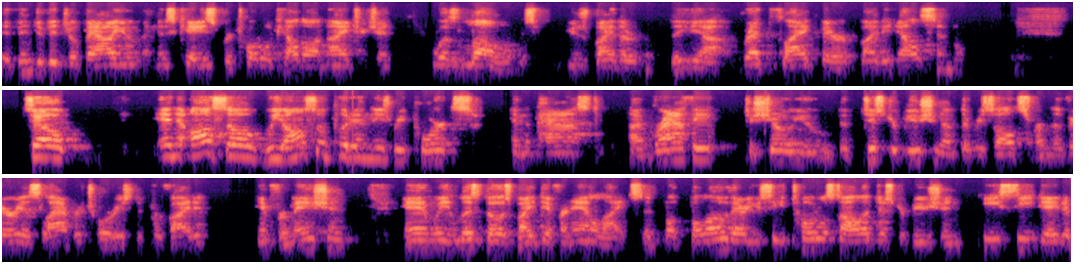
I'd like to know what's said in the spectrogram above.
if individual value, in this case for total Kjeldahl nitrogen, was low, was used by the, the uh, red flag there by the L symbol. So, and also, we also put in these reports in the past, a graphic to show you the distribution of the results from the various laboratories that provided information. And we list those by different analytes. And below there, you see total solid distribution, EC data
